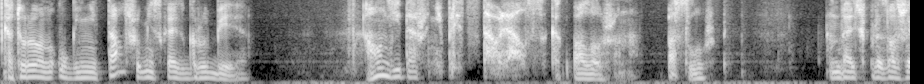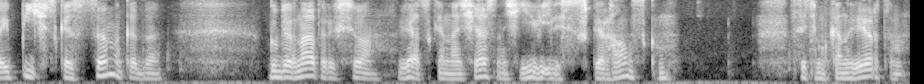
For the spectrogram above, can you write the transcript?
которую он угнетал, чтобы не сказать грубее – а он ей даже не представлялся, как положено, по службе. Дальше произошла эпическая сцена, когда губернатор и все вятское начальство значит, явились к Спиранскому с этим конвертом.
